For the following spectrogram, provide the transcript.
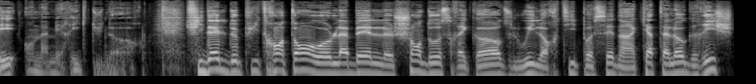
et en Amérique du Nord. Fidèle depuis 30 ans au label Chandos Records, Louis Lorty possède un catalogue riche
